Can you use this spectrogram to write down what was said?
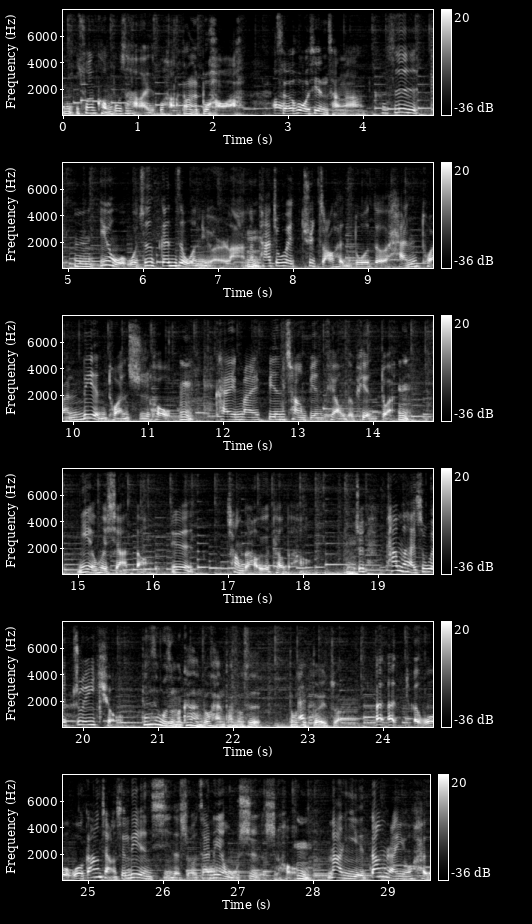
你说恐怖是好还是不好？当然不好啊。车祸现场啊！可是，嗯，因为我我就是跟着我女儿啦，那她就会去找很多的韩团练团时候，嗯，开麦边唱边跳的片段，嗯，你也会吓到，因为唱得好又跳得好，嗯，就他们还是会追求。但是我怎么看很多韩团都是都是对转。呃呃呃，我我刚刚讲的是练习的时候，在练舞室的时候，嗯，那也当然有很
